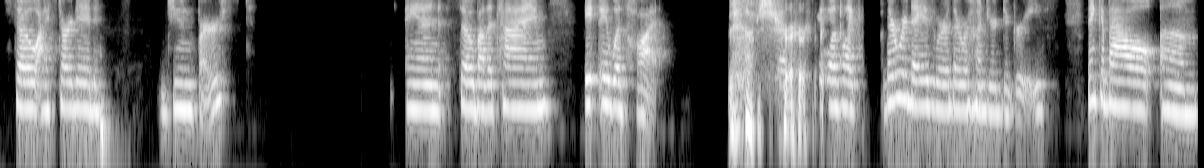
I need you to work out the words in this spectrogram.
So I started June first, and so by the time it, it was hot, i'm sure. It was like there were days where there were 100 degrees. Think about um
